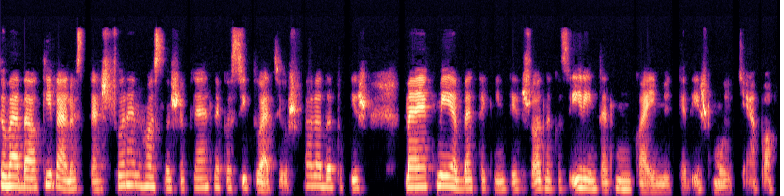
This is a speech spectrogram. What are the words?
Továbbá a kiválasztás során hasznosak lehetnek a szituációs feladatok is, melyek mélyebb betekintést adnak az érintett munkai működés módjába.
